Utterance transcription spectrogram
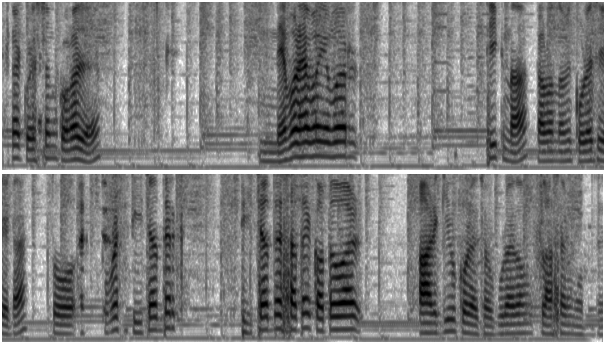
একটা কোয়েশ্চেন করা যায়। নেভার হ্যাভ আই এভার ঠিক না কারণ আমি করেছি এটা। তো আচ্ছা। তোমরা টিচারদের টিচারদের সাথে কতবার আর্গিউ করেছ পুরো একদম ক্লাসের মধ্যে?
